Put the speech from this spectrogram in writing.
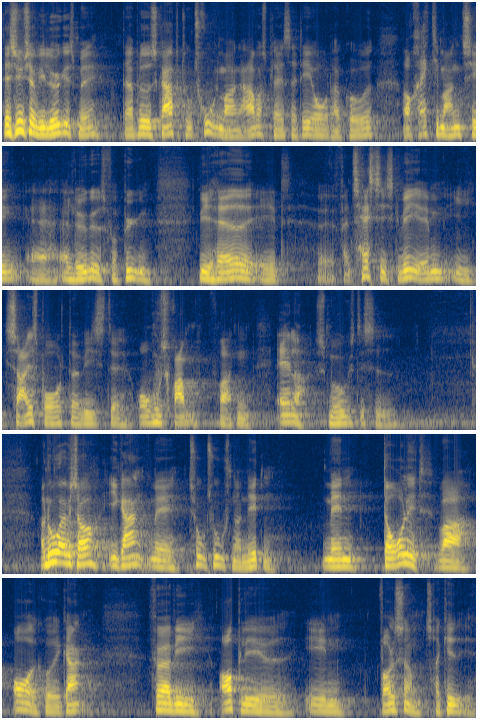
Det synes jeg, vi lykkedes med. Der er blevet skabt utrolig mange arbejdspladser det år, der er gået, og rigtig mange ting er, er lykkedes for byen. Vi havde et øh, fantastisk VM i sejlsport, der viste Aarhus frem fra den aller smukkeste side. Og nu er vi så i gang med 2019, men dårligt var året gået i gang, før vi oplevede en voldsom tragedie.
